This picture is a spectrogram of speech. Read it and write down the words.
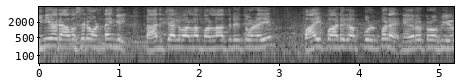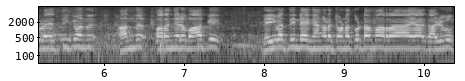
ഇനി ഒരു അവസരം ഉണ്ടെങ്കിൽ കാരിച്ചാൽ വള്ളം വള്ളാത്തിരി തുഴയും പായ്പാട് കപ്പ് ഉൾപ്പെടെ നെഹ്റു ട്രോഫി ഇവിടെ എത്തിക്കുമെന്ന് അന്ന് പറഞ്ഞൊരു വാക്ക് ദൈവത്തിന്റെ ഞങ്ങളുടെ ചുണക്കുട്ടന്മാരായ കഴിവും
